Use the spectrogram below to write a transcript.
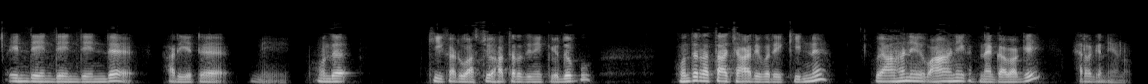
එnde ende ende ende හරියට මේ හොඳ කීකරු අස්සය හතර දිනක් යොදපු හොඳ රතාචාර්යවරයෙක් ඉන්න වාහනේ වාහනයකට නැගා වගේ අරගෙන යනවා.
